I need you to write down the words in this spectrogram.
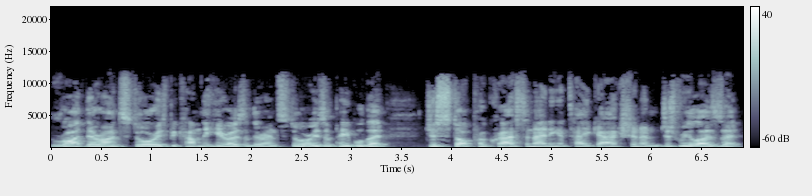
write their own stories, become the heroes of their own stories of people that just stop procrastinating and take action and just realize that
